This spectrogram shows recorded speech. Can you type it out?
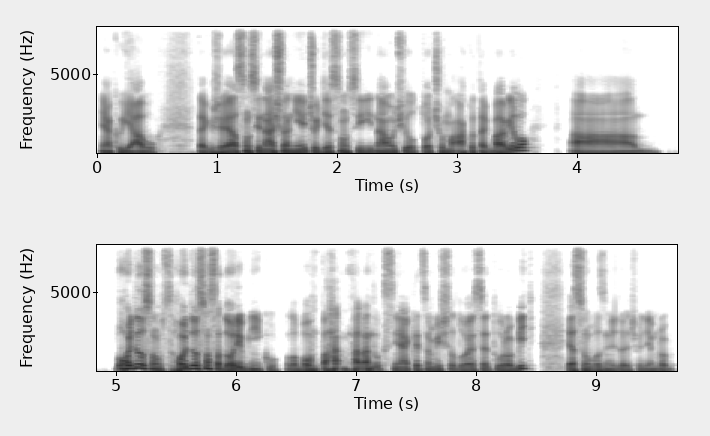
nejakú javu. Takže ja som si našiel niečo, kde som si naučil to, čo ma ako tak bavilo a hodil som, hodil som sa do rybníku, lebo pa- paradoxne, ja keď som išiel do ESETu robiť, ja som vôbec nevedel, čo idem robiť.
